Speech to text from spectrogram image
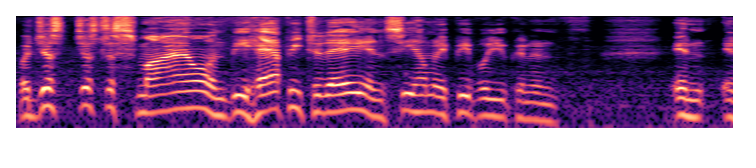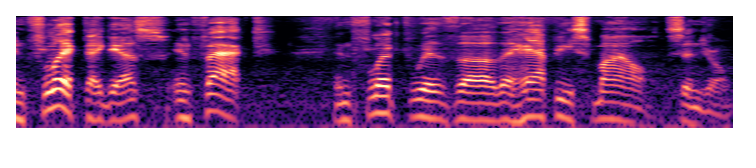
But just, just to smile and be happy today and see how many people you can in, in, inflict, I guess, in fact, inflict with uh, the happy smile syndrome.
